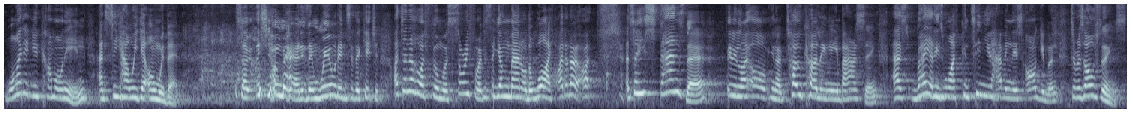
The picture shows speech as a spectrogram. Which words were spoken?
why don't you come on in and see how we get on with it? so this young man is then wheeled into the kitchen. I don't know who I feel most sorry for, if it's the young man or the wife. I don't know. I... and so he stands there feeling like, oh, you know, toe curlingly embarrassing, as Ray and his wife continue having this argument to resolve things.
